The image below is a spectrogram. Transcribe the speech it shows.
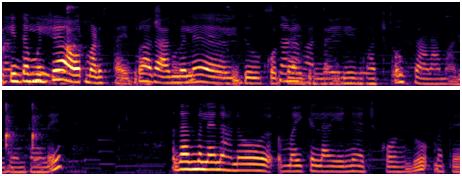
ಅದಕ್ಕಿಂತ ಮುಂಚೆ ಅವ್ರು ಮಾಡಿಸ್ತಾ ಇದ್ರು. ಅದಾದಮೇಲೆ ಇದು ಕೊಡ್ತಾ ಇದ್ರು ನನಗೆ. ಇದನ್ನ ಹಚ್ಕೊಂಡು ಸ್ನಾನ ಮಾಡಿ ಅಂತ ಹೇಳಿ. ಅದಾದಮೇಲೆ ನಾನು ಮೈಕೆಲ್ಲ ಎಣ್ಣೆ ಹಚ್ಕೊಂಡು ಮತ್ತು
